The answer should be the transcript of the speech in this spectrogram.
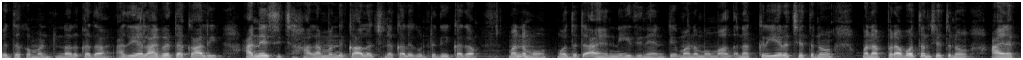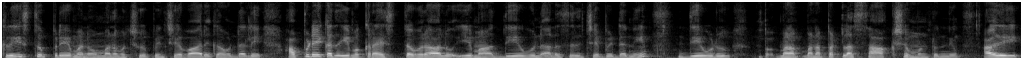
వెతకమంటున్నారు కదా. అది ఎలా వెతకాలి అనేసి చాలామందికి ఆలోచన కలిగి ఉంటుంది కదా. మనము మొదట ఆయన నీతిని అంటే మనము మన క్రియల చేతను మన ప్రవర్తన చేతను ఆయన క్రీస్తు ప్రేమను మనము చూపించే వారిగా ఉండాలి. అప్పుడే కదా ఈమె క్రైస్తవురాలు ఈమె దేవుని అనుసరించే బిడ్డని దేవుడు మన మన పట్ల సాక్ష్యం ఉంటుంది. అది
